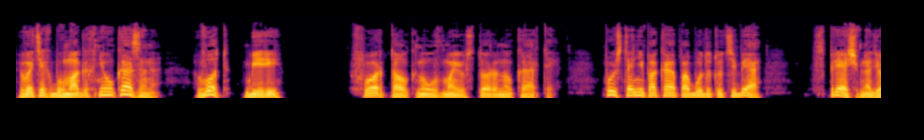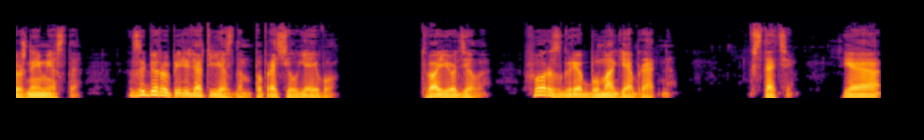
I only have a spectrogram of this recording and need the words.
в этих бумагах не указано. Вот, бери. Форд толкнул в мою сторону карты. Пусть они пока побудут у тебя. Спрячь в надежное место. Заберу перед отъездом, — попросил я его. Твое дело. Форс греб бумаги обратно. Кстати, я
